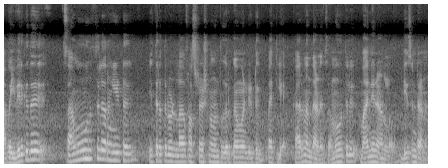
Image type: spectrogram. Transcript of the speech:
അപ്പോൾ ഇവർക്കിത് സമൂഹത്തിൽ ഇറങ്ങിയിട്ട് ഇത്തരത്തിലുള്ള ഫ്രസ്ട്രേഷനൊന്നും തീർക്കാൻ വേണ്ടിയിട്ട് പറ്റില്ല. കാരണം എന്താണ്? സമൂഹത്തിൽ മാന്യനാണല്ലോ ഡീസന്റാണ്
